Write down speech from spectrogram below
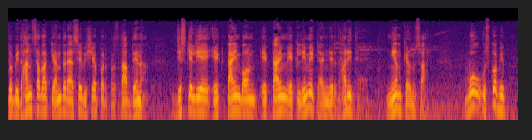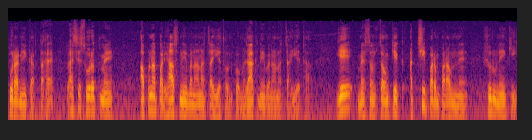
जो विधानसभा के अंदर ऐसे विषय पर प्रस्ताव देना, जिसके लिए एक टाइम बाउंड एक टाइम एक लिमिट है, निर्धारित है, नियम के अनुसार, वो उसको भी पूरा नहीं करता है। तो ऐसी सूरत में अपना प्रयास नहीं बनाना चाहिए था उनको, मज़ाक नहीं बनाना चाहिए था। ये मैं समझता हूँ कि एक अच्छी परंपरा उनने शुरू नहीं की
